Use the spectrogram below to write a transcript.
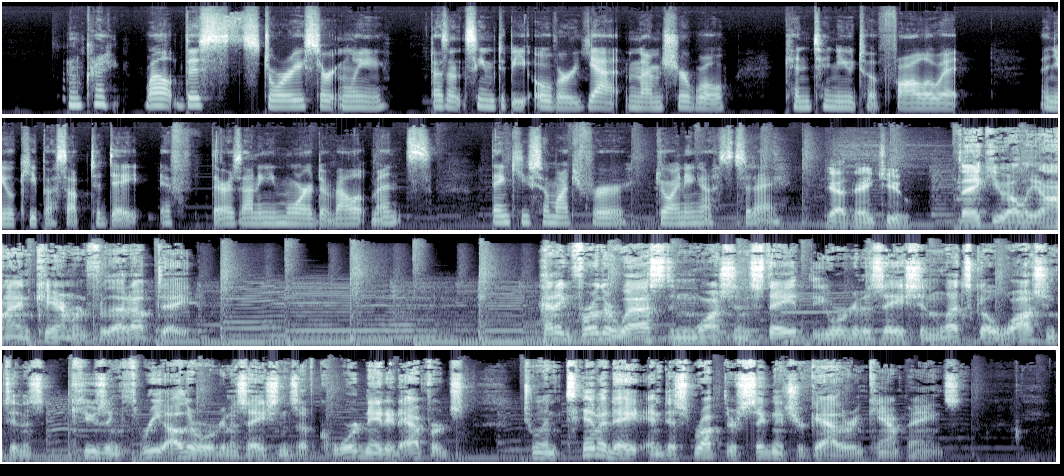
Okay. Well, this story certainly doesn't seem to be over yet, and I'm sure we'll continue to follow it and you'll keep us up to date if there's any more developments. Thank you so much for joining us today. Yeah, thank you. Thank you, Eliana and Cameron, for that update. Heading further west in Washington state, the organization Let's Go Washington is accusing three other organizations of coordinated efforts to intimidate and disrupt their signature gathering campaigns.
